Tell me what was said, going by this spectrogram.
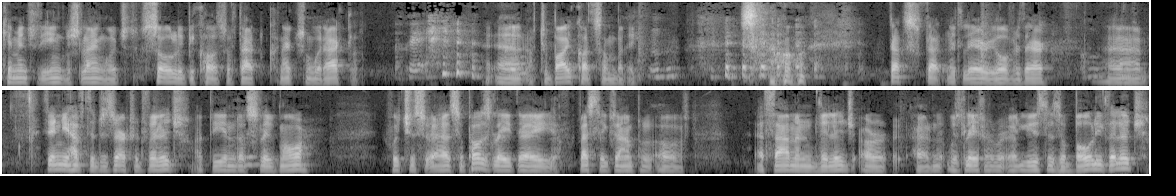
came into the English language solely because of that connection with Achill Okay. uh, to boycott somebody. so that's that little area over there. Um, then you have the deserted village at the end of Slievemore, which is uh, supposedly the best example of a famine village, or and it was later used as a booley village,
